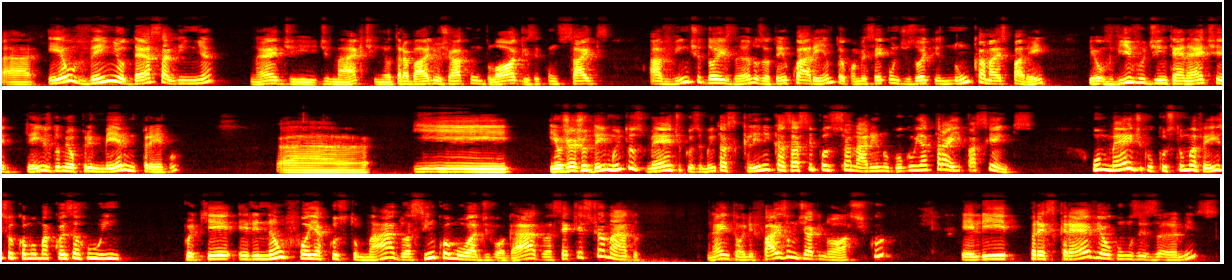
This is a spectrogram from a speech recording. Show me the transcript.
Uh, eu venho dessa linha né, de, de marketing, eu trabalho já com blogs e com sites há 22 anos, eu tenho 40, eu comecei com 18 e nunca mais parei. Eu vivo de internet desde o meu primeiro emprego. Uh, e eu já ajudei muitos médicos e muitas clínicas a se posicionarem no Google e atrair pacientes. O médico costuma ver isso como uma coisa ruim, porque ele não foi acostumado, assim como o advogado, a ser questionado. Né? Então, ele faz um diagnóstico, ele prescreve alguns exames,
